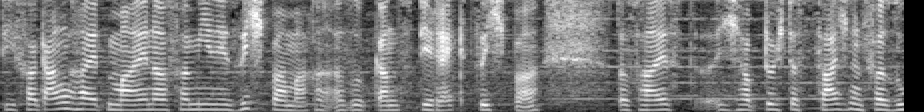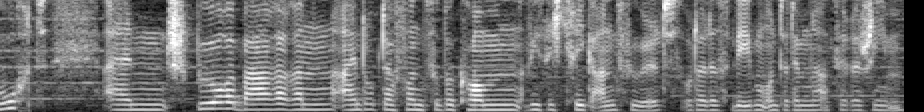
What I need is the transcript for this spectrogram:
die Vergangenheit meiner Familie sichtbar mache, also ganz direkt sichtbar. Das heißt, ich habe durch das Zeichnen versucht, einen spürbareren Eindruck davon zu bekommen, wie sich Krieg anfühlt oder das Leben unter dem Naziregime.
